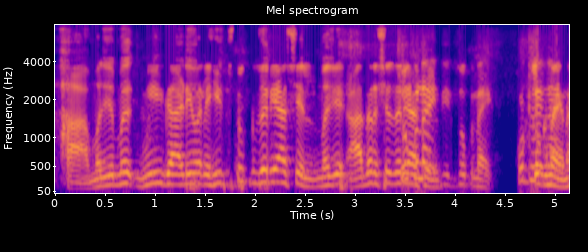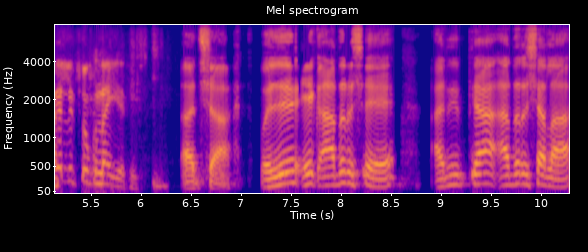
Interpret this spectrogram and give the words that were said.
हा म्हणजे मग मी गाडीवाले ही चूक जरी असेल म्हणजे आदर्श जरी चूक नाही असेल ती चूक नाही. कुठल्या चूक नाही नी? चूक नाहीये ती. अच्छा. म्हणजे एक आदर्श आहे आणि त्या आदर्शाला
